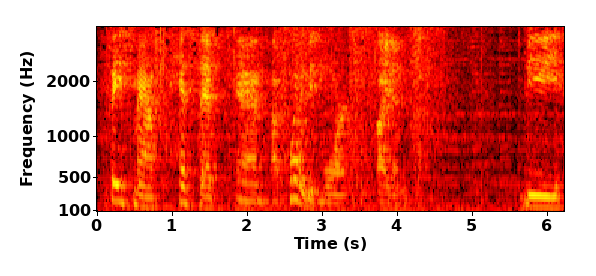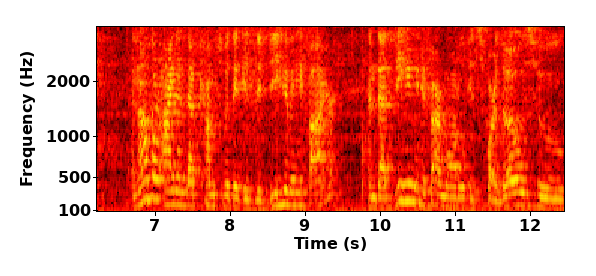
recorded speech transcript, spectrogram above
face masks, headsets, and uh, quite a bit more items. The Another item that comes with it is the dehumidifier, and that dehumidifier model is for those who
